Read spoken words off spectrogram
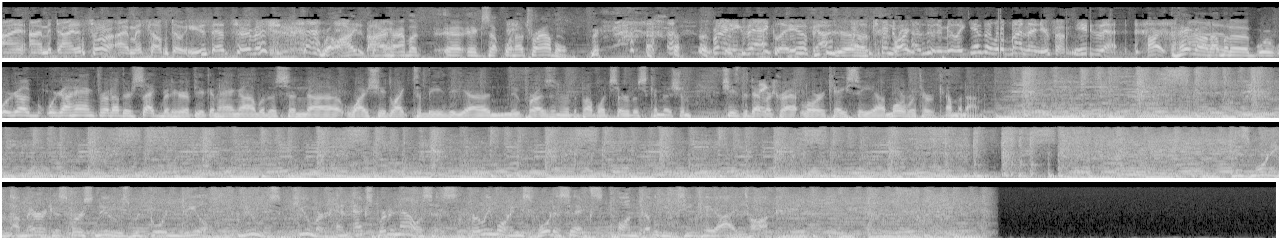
I, I'm a dinosaur. I myself don't use that service. well, I I haven't uh, except when I travel. right, exactly. I'll, Yeah. I'll turn to my Right. husband and be like, "You have that little button on your phone. Use that." All right, hang on. I'm Um, gonna we're, we're gonna we're gonna hang for another segment here. If you can hang on with us, and uh, why she'd like to be the uh, new president of the Public Service Commission. She's the Democrat, Laura Casey. Uh, more with her coming up. First News with Gordon Deal. News, humor, and expert analysis. Early mornings 4 to 6 on WTKI Talk.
